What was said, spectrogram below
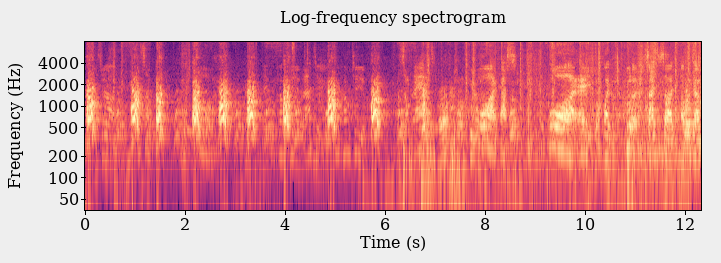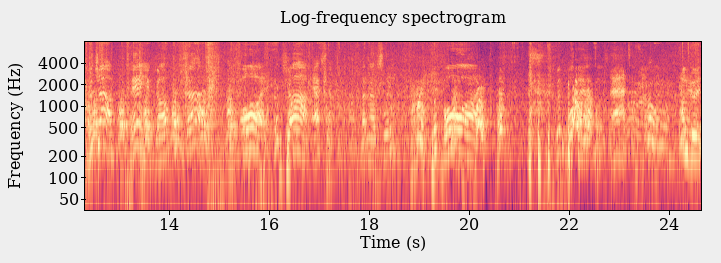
That's right. What's up? Oh. Make him come to you. That's it. Make him come to you. What's up, man? Good boy, pass. Boy. Hey, go fight him. Good. Side to side, up and down. Good job. There you go. Good job. Good boy. Good job. Excellent. Let him out of sleep. Good boy. Good boy. That's. I'm good.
